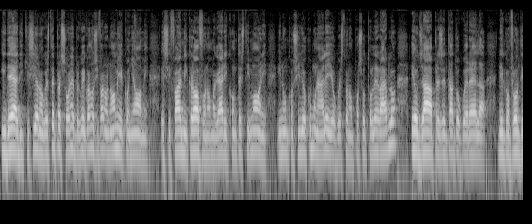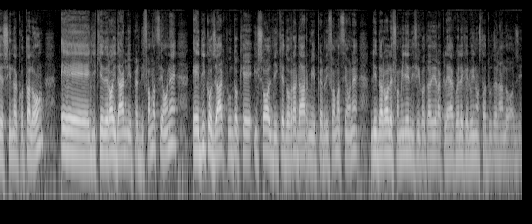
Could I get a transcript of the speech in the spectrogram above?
idea di chi siano queste persone, per cui quando si fanno nomi e cognomi e si fa fa il microfono magari con testimoni in un consiglio comunale, io questo non posso tollerarlo e ho già presentato querela nei confronti del sindaco Talon e gli chiederò i danni per diffamazione e dico già appunto che i soldi che dovrà darmi per diffamazione li darò alle famiglie in difficoltà di Raclea, quelle che lui non sta tutelando oggi.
